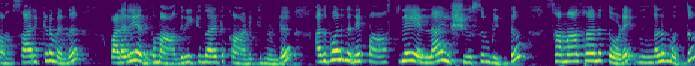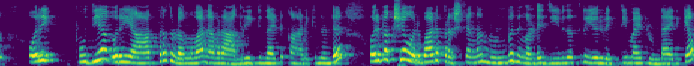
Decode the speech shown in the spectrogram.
സംസാരിക്കണമെന്ന് വളരെയധികം ആഗ്രഹിക്കുന്നതായിട്ട് കാണിക്കുന്നുണ്ട്. അതുപോലെ തന്നെ പാസ്റ്റിലെ എല്ലാ ഇഷ്യൂസും വിട്ടു സമാധാനത്തോടെ നിങ്ങളും നിങ്ങളുമൊത്ത് ഒരു പുതിയ ഒരു യാത്ര തുടങ്ങുവാൻ അവർ ആഗ്രഹിക്കുന്നതായിട്ട് കാണിക്കുന്നുണ്ട്. ഒരുപക്ഷെ ഒരുപാട് പ്രശ്നങ്ങൾ മുൻപ് നിങ്ങളുടെ ജീവിതത്തിൽ ഈ ഒരു വ്യക്തിയുമായിട്ടുണ്ടായിരിക്കാം.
